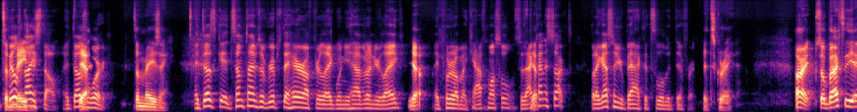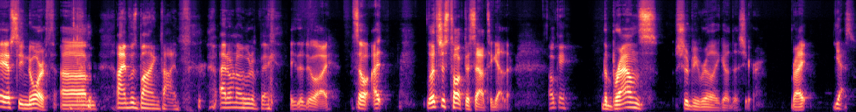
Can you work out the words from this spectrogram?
it's Feels amazing nice though. It does Yeah. work. it's amazing It does get sometimes it rips the hair off your leg when you have it on your leg. yeah They put it on my calf muscle, so that Yep. kind of sucked. But I guess on your back, it's a little bit different. it's great all right so back to the afc north um I was buying time. I don't know who to pick. neither do i so i let's just talk this out together Okay. The browns should be really good this year right Yes.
